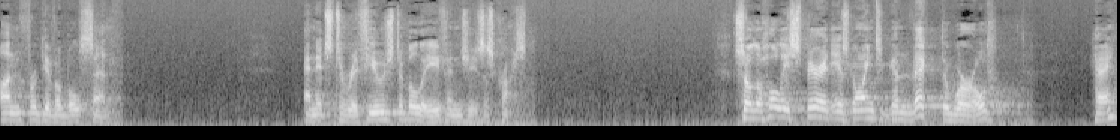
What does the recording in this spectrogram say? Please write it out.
unforgivable sin. And it's to refuse to believe in Jesus Christ. So the Holy Spirit is going to convict the world, okay,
